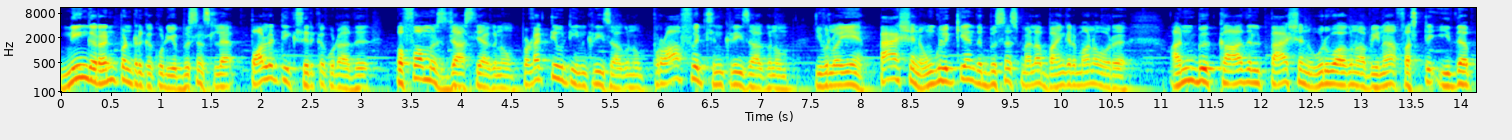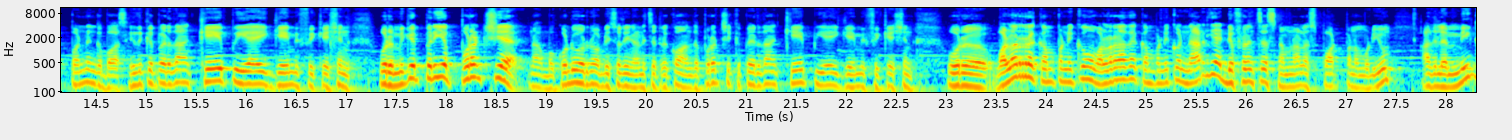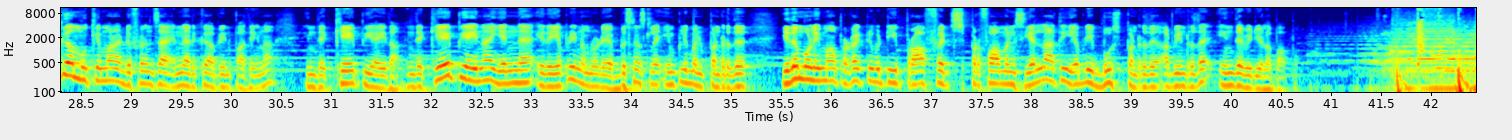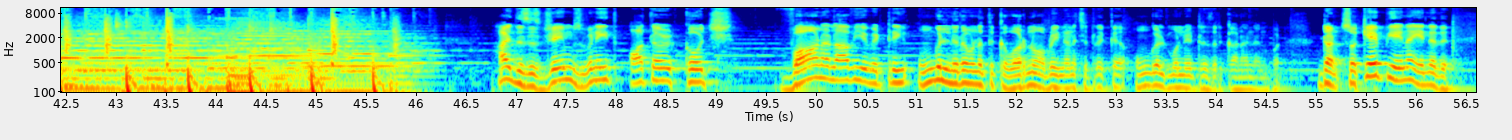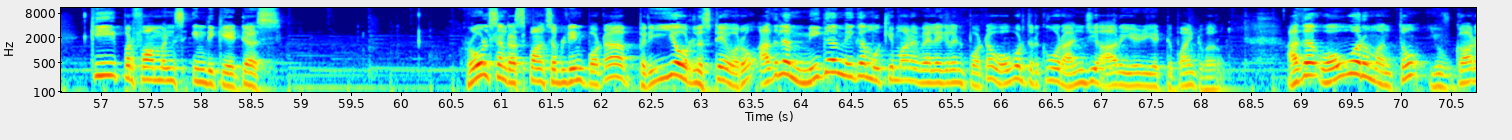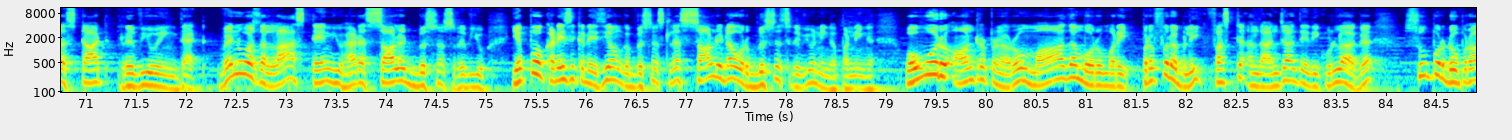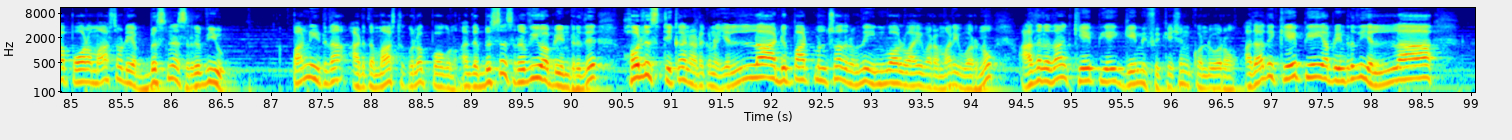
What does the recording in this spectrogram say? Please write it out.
நீங்கள் ரன் பண்ணிருக்கக்கூடிய பிஸ்னஸில் பாலிட்டிக்ஸ் இருக்கக்கூடாது பர்ஃபார்மன்ஸ் ஜாஸ்தியாகணும் ப்ரொடக்டிவிட்டி இன்க்ரீஸ் ஆகணும் ப்ராஃபிட்ஸ் இன்க்ரீஸ் ஆகணும். இவ்வளோ ஏன்? பேஷன் உங்களுக்கே அந்த பிஸ்னஸ் மேலே பயங்கரமான ஒரு அன்பு காதல் பேஷன் உருவாகணும் அப்படின்னா ஃபஸ்ட்டு இதை பண்ணுங்க பாஸ் இதுக்கு பேர் தான் கேபிஐ கேமிஃபிகேஷன் ஒரு மிகப்பெரிய புரட்சியை நம்ம கொண்டு வரணும் அப்படின்னு சொல்லி நினச்சிட்ருக்கோம் அந்த புரட்சிக்கு பேர் தான் கேபிஐ கேமிஃபிகேஷன் ஒரு வளர்கிற கம்பெனிக்கும் வளராத கம்பெனிக்கும் நிறைய டிஃப்ரென்சஸ் நம்மளால் ஸ்பாட் பண்ண முடியும். அதில் மிக முக்கியமான டிஃப்ரென்ஸாக என்ன இருக்குது அப்படின்னு பார்த்தீங்கன்னா இந்த கேபிஐ தான். இந்த கேபிஐனா என்ன? இதை எப்படி நம்மளுடைய பிஸ்னஸில் இம்ப்ளிமெண்ட் பண்ணுறது இது மூலிமா ப்ரொடக்டிவிட்டி ப்ராஃபிட்ஸ் பர்ஃபார்மன்ஸ் எல்லாத்தையும் எப்படி பூஸ்ட் பண்ணுறது அப்படின்றத இந்த வீடியோவில் பார்ப்போம். Hi this is James Vineeth author coach வானலாவிய வெற்றி உங்கள் நிறுவனத்துக்கு வரணும் அப்படின்னு நினச்சிட்டு இருக்க உங்கள் முன்னேற்றத்திற்கான நண்பன். டன் ஸோ கேபிஐனா என்னது? Key performance indicators roles and ரெஸ்பான்சிபிலிட்டின்னு போட்டால் பெரிய ஒரு லிஸ்ட்டே வரும். அதில் மிக மிக முக்கியமான வேலைகள்னு போட்டால் ஒவ்வொருத்தருக்கும் ஒரு அஞ்சு ஆறு ஏழு எட்டு பாயிண்ட் வரும். அதை ஒவ்வொரு மந்த்தும் you've got a start reviewing that when was the last time you had a solid business review எப்போ கடைசி கடைசியாக உங்கள் பிஸ்னஸில் சாலிடாக ஒரு பிஸ்னஸ் ரிவ்யூ நீங்கள் பண்ணீங்க? ஒவ்வொரு ஆண்டர்பிரினரும் மாதம் ஒரு முறை ப்ரிஃபரபிளி ஃபஸ்ட்டு அந்த அஞ்சாம் தேதிக்குள்ளாக சூப்பர் டூப்பராக போன மாதத்துடைய பிஸ்னஸ் ரிவ்யூ பண்ணிட்டு தான் அடுத்த மாதத்துக்குள்ளே போகணும். அந்த பிஸ்னஸ் ரிவ்யூ அப்படின்றது ஹோலிஸ்டிக்காக நடக்கணும். எல்லா டிபார்ட்மெண்ட்ஸும் அதில் வந்து இன்வால்வ் ஆகி வர மாதிரி வரணும். அதில் தான் கேபிஐ கேமிஃபிகேஷன் கொண்டு வரும். அதாவது கேபிஐ அப்படின்றது எல்லா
